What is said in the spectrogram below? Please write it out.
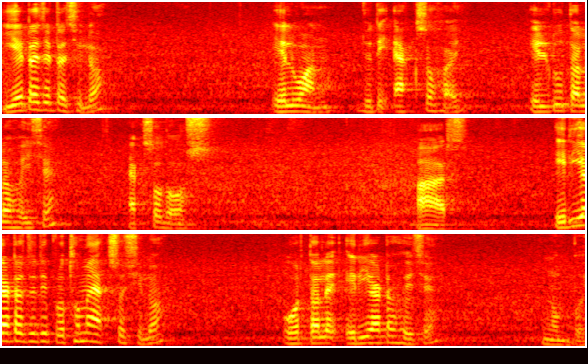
ইয়েটা যেটা ছিল এল ওয়ান যদি একশো হয় এল টু তাহলে হয়েছে একশো দশ। আর এরিয়াটা যদি প্রথমে একশো ছিল, ওর তাহলে এরিয়াটা হয়েছে নব্বই।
